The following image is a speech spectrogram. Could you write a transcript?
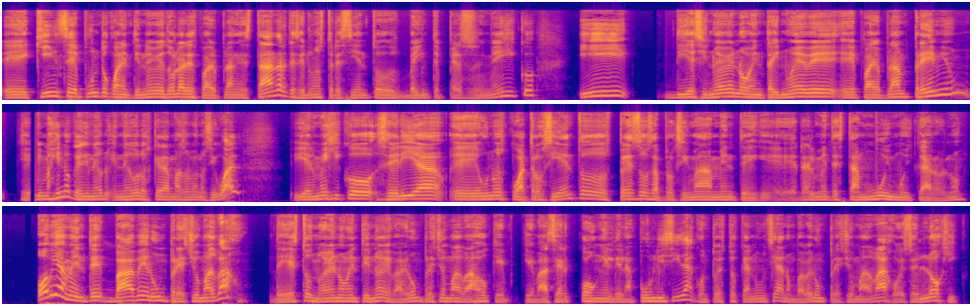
15.49 eh, dólares para el plan estándar, que serían unos 320 pesos en México y 19.99 eh, para el plan premium, que me imagino que en, euros queda más o menos igual. Y en México sería eh, unos 400 pesos aproximadamente. Realmente está muy, muy caro, ¿no? Obviamente va a haber un precio más bajo. De estos 9.99 va a haber un precio más bajo que, va a ser con el de la publicidad, con todo esto que anunciaron. Va a haber un precio más bajo, eso es lógico.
